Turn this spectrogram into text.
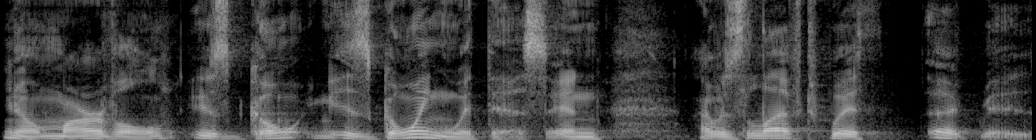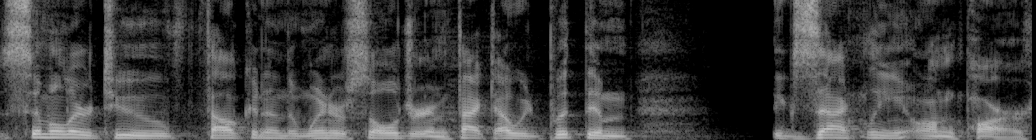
you know, Marvel is going is going with this, and I was left with uh, similar to Falcon and the Winter Soldier. In fact, I would put them exactly on par.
